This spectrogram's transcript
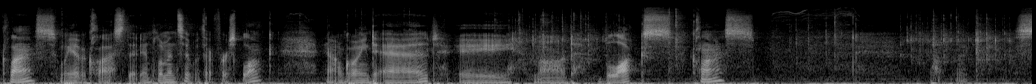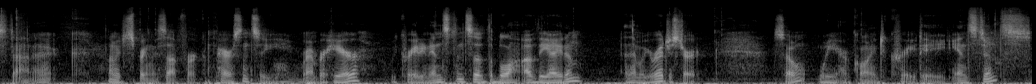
class. We have a class that implements it with our first block. Now I'm going to add a mod blocks class. Public static. Let me just bring this up for comparison. So you remember here, we create an instance of the of the item, and then we register it. So we are going to create a instance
